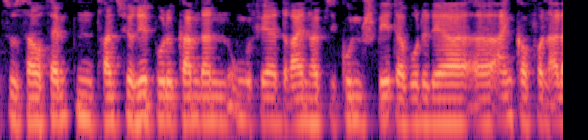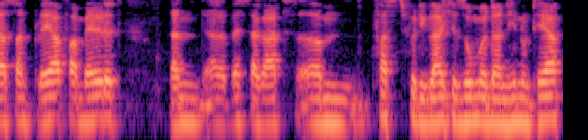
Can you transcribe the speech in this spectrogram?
zu Southampton transferiert wurde, kam dann ungefähr dreieinhalb Sekunden später wurde der äh, Einkauf von Alassane Player vermeldet dann äh, Westergaard ähm, fast für die gleiche Summe dann hin und her.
